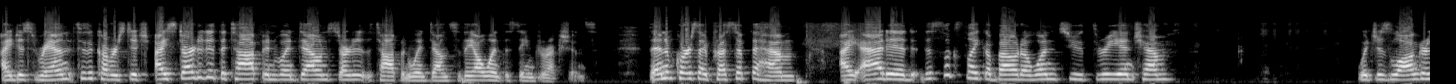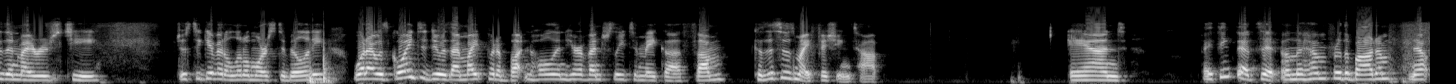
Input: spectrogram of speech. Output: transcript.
I just ran through the cover stitch. I started at the top and went down, started at the top and went down, so they all went the same directions. Then, of course, I pressed up the hem. I added, this looks like about a one, two, three inch hem, which is longer than my ruche tee, just to give it a little more stability. What I was going to do is I might put a buttonhole in here eventually to make a thumb, because this is my fishing top. And I think that's it. On the hem for the bottom, yep,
